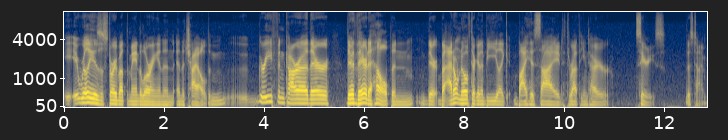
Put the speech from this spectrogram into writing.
it it really is a story about the Mandalorian and, and the child and uh, Greef and Cara. They're they're there to help, and they're but I don't know if they're gonna be like by his side throughout the entire series this time.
